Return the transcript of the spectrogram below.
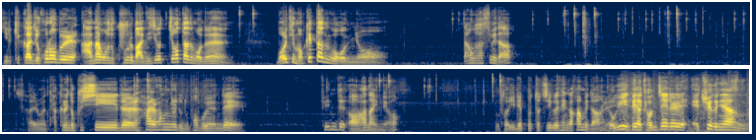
이렇게까지 홀업을 안 하고서 구를 많이 찍었, 찍었다는 거는 멀티 먹겠다는 거거든요. 땅도 샀습니다. 자, 이러면 다크렌저 푸시를 할 확률이 좀 높아 보이는데, 핀드, 아, 하나 있네요. 그래서 1렙부터 찍을 생각합니다. 여기 그냥 견제를 애초에 그냥,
